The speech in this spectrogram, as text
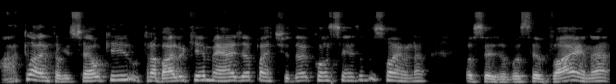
Ah, claro, então isso é o que o trabalho que emerge a partir da consciência do sonho, né? Ou seja, você vai, né,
